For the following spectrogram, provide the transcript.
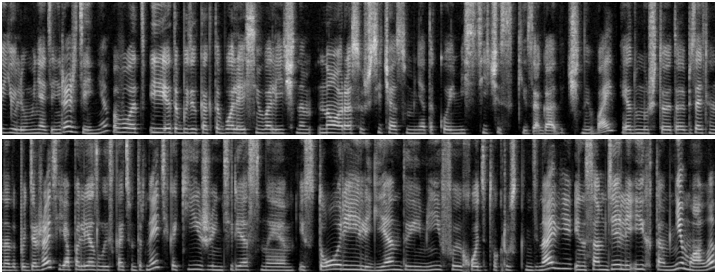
июля. У меня день день рождения, вот, и это будет как-то более символично. Но раз уж сейчас у меня такой мистический, загадочный вайб, я думаю, что это обязательно надо поддержать. Я полезла искать в интернете, какие же интересные истории, легенды, мифы ходят вокруг Скандинавии, и на самом деле их там немало,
